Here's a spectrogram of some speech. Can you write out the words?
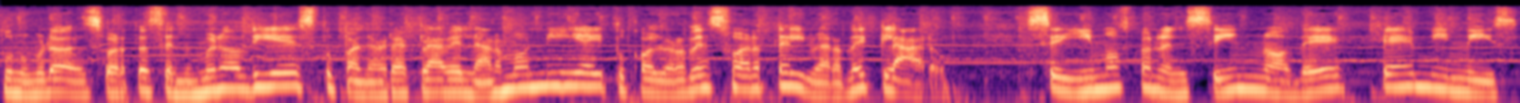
Tu número de suerte es el número 10, tu palabra clave la armonía y tu color de suerte el verde claro. Seguimos con el signo de Géminis.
